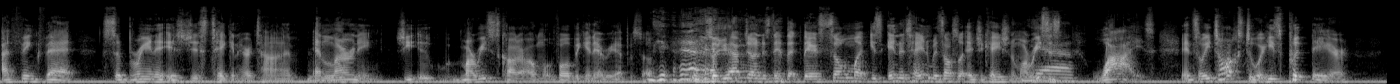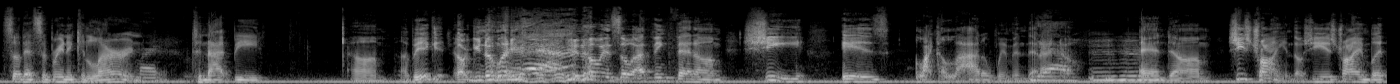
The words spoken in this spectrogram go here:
I think that Sabrina is just taking her time Mm-hmm. and learning. She Maurice called her homophobic in every episode. So you have to understand that there's so much. It's entertainment, but it's also educational. Maurice Yeah. is wise, and so he talks to her. He's put there so that Sabrina can learn Right. to not be um, a bigot, or you know, like Yeah. you know. And so I think that um, she is like a lot of women that Yeah. I know, and um, she's trying though. She is trying, but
